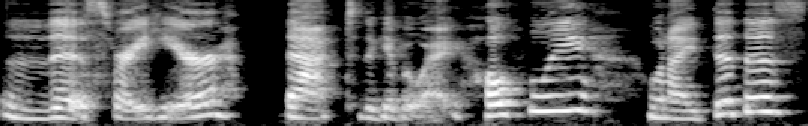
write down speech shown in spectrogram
this right here, back to the giveaway. Hopefully when I did this,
